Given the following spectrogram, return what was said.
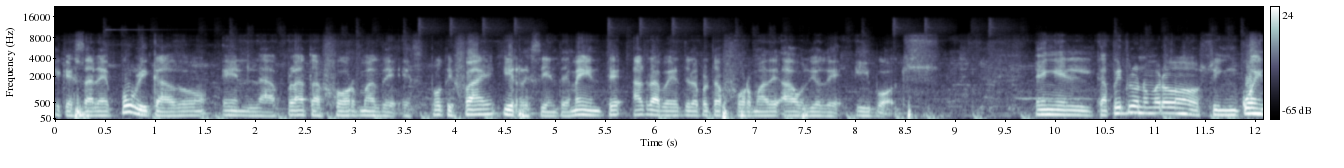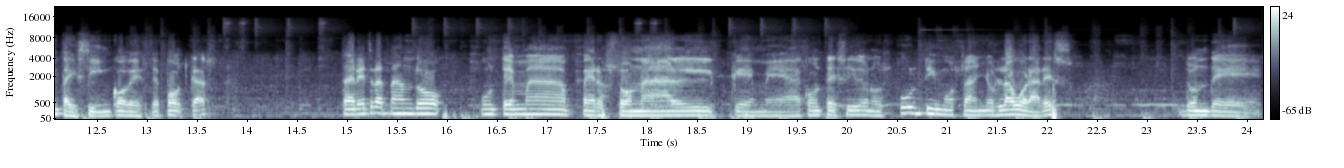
y que sale publicado en la plataforma de Spotify y recientemente a través de la plataforma de audio de eBooks. En el capítulo número 55 de este podcast estaré tratando un tema personal que me ha acontecido en los últimos años laborales, donde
